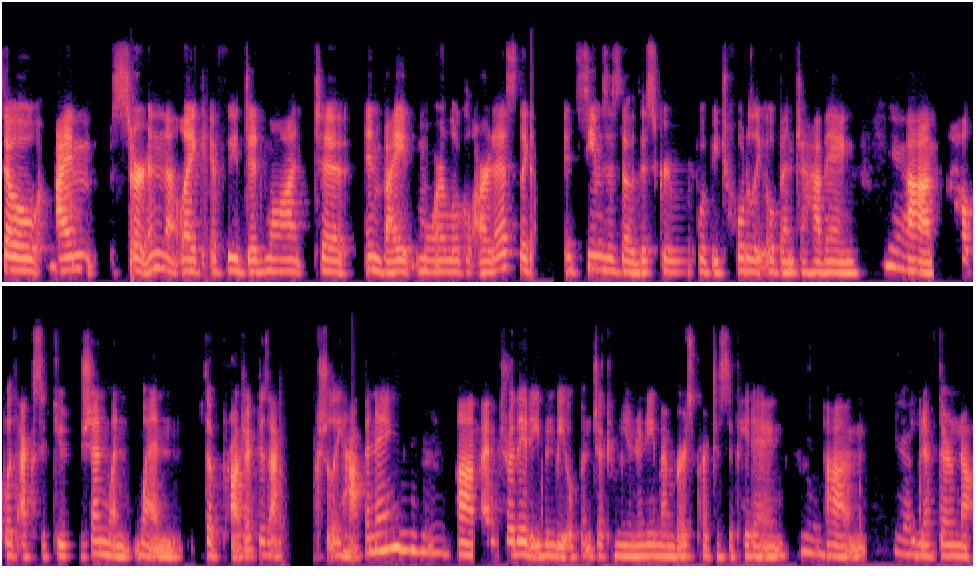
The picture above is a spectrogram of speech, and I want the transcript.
So I'm certain that like if we did want to invite more local artists, like it seems as though this group would be totally open to having Yeah. um, help with execution when when the project is actually happening. Mhm. Um, I'm sure they'd even be open to community members participating, Mm. um, Yeah. even if they're not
